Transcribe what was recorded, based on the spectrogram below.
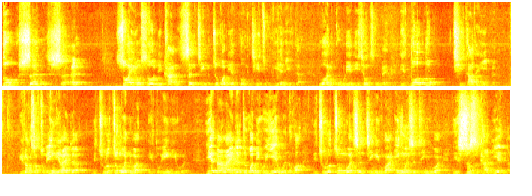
独生神。所以有时候你看圣经，如果你懂几种言语的，我很鼓励弟兄姊妹，你多读其他的译本。比方说，从印尼来的，你除了中文以外，你读印尼文；越南来的，如果你会越文的话，你除了中文圣经以外，英文圣经以外，你试试看越南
